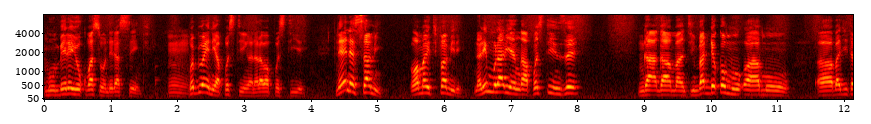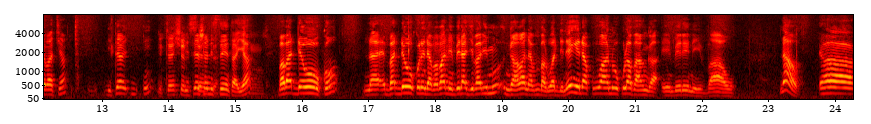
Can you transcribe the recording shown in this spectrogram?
mu mbeera ey'okubasondera ssente Mm. bobi wine yapositinga nalaba posti ye naye ne sami owamait family nali mulabye nga apositinze ng'agamba nti mbaddeko mu uh, mu uh, bagiyita batya eh? Detention center. ya Mm. babaddewo okwo na- mbaddewo okwo nendaba abaana embeera gye balimu ng'abaana bamu balwadde naye ngenda kulwana okulaba nga embeera eno evaawo now uh,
